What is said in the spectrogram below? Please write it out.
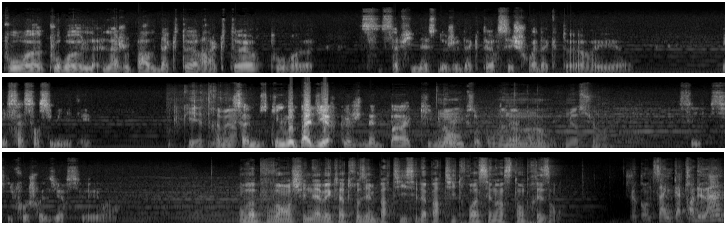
Pour, euh, pour, euh, là, je parle d'acteur à acteur, pour sa finesse de jeu d'acteur, ses choix d'acteur et, et sa sensibilité. Ok, très bien. Ça, ce qui ne veut pas dire que je n'aime pas Keanu Reeves, au contraire. Non, non, non, bien sûr. S'il faut choisir, c'est... Voilà. On va pouvoir enchaîner avec la troisième partie, c'est la partie 3, c'est l'instant présent. Je compte 5, 4, 3, 2, 1,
